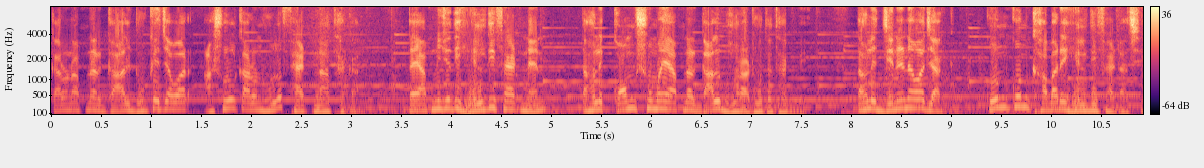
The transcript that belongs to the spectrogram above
কারণ আপনার গাল ঢুকে যাওয়ার আসল কারণ হলো ফ্যাট না থাকা। তাই আপনি যদি হেলদি ফ্যাট নেন, তাহলে কম সময়ে আপনার গাল ভরাট হতে থাকবে। তাহলে জেনে নেওয়া যাক, কোন কোন খাবারে হেলদি ফ্যাট আছে?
